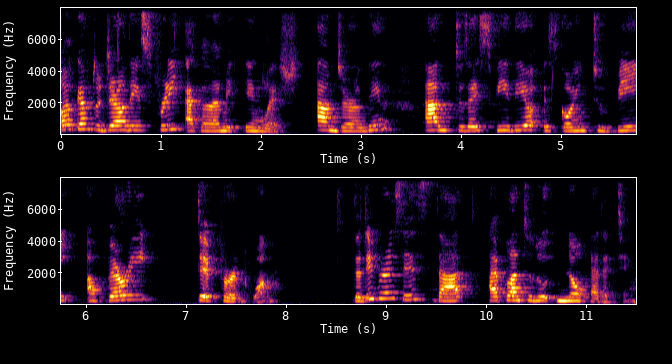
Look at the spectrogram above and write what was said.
Welcome to Geraldine's Free Academic English. I'm Geraldine and today's video is going to be a very different one. The difference is that I plan to do no editing.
